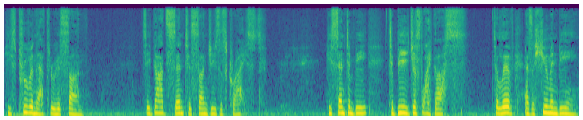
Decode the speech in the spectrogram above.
He's proven that through His Son. See, God sent His Son, Jesus Christ. He sent Him be, to be just like us, to live as a human being.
